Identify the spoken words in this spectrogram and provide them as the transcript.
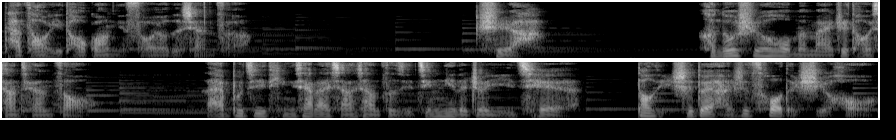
他早已偷光你所有的选择。”是啊，很多时候我们埋着头向前走，来不及停下来想想自己经历的这一切到底是对还是错的时候。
